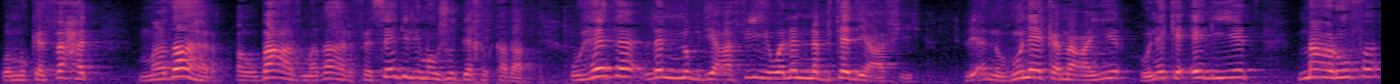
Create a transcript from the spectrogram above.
ومكافحة مظاهر أو بعض مظاهر الفساد اللي موجود داخل القضاء. وهذا لن نبدع فيه ولن نبتدع فيه لأن هناك معايير هناك آليات معروفة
